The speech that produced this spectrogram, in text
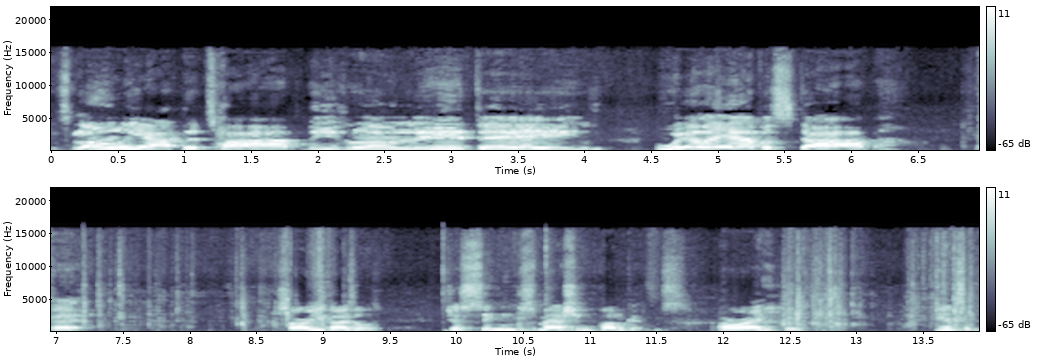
It's lonely at the top these lonely days. Will they ever stop? Okay. Sorry, you guys. I was just singing Smashing Pumpkins. All right. And some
